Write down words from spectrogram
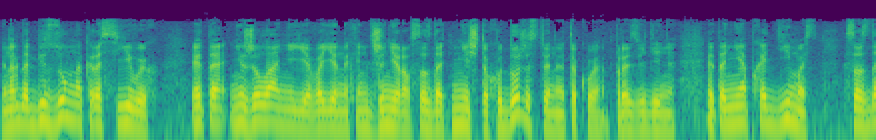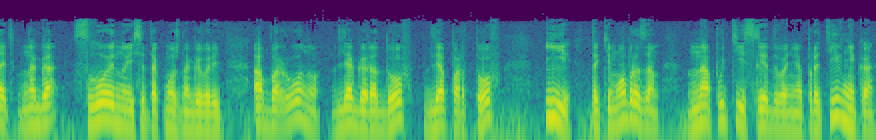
иногда безумно красивых. Это не желание военных инженеров создать нечто художественное такое произведение. Это необходимость создать многослойную, если так можно говорить, оборону для городов, для портов. И таким образом на пути следования противника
